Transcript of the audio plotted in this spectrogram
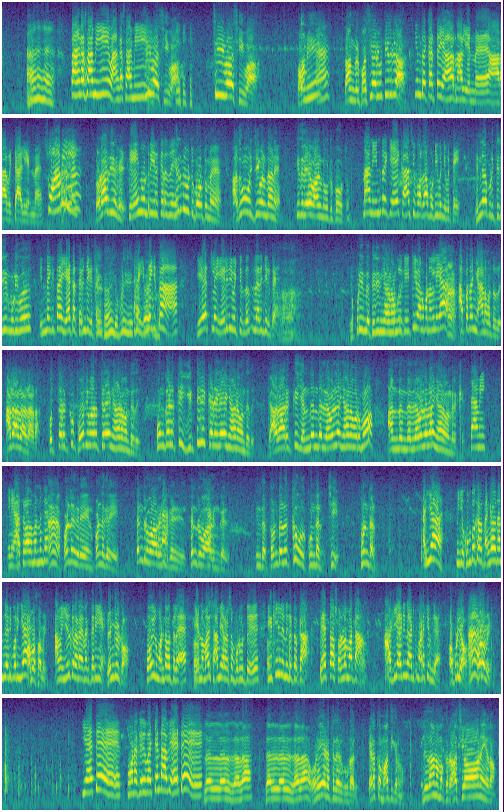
வாங்க சாமி வாங்க சாமி சீவா சீவா சீவா சீவா சுவாமி? தாங்கள் பசியாறி விட்டீர்களா இந்த கட்டை யார் நாள் என்ன ஆறா விட்டால் என்ன சுவாமி தொடாதீர்கள். பேன் ஒன்று இருக்கிறது. இருந்து விட்டு போகட்டுமே. அதுவும் ஒரு ஜீவன் தானே. இதுலயே வாழ்ந்து விட்டு போகட்டும். நான் இன்றைக்கே காசி போறதா முடிவு பண்ணி விட்டேன். என்ன அப்படி திடீர் முடிவு? இன்னைக்கு தான் ஏட்ட தெரிஞ்சுக்கிட்டேன். எப்படி? இன்னைக்கு தான் ஏட்ல எழுதி வச்சிருந்தது தெரிஞ்சுக்கிட்டேன். எப்படி இந்த திடீர் ஞானம்? உங்களுக்கு இட்லி வாங்க ஆ. அப்பதான் ஞானம் வந்தது. அடாடாடாடா புத்தருக்கு போதி மரத்திலே ஞானம் வந்தது. உங்களுக்கு இட்லி கடையிலே ஞானம் வந்தது. யாராருக்கு எந்தெந்த லெவல்ல ஞானம் வருமோ அந்தந்த லெவல்ல தான் ஞானம் வந்திருக்கு. சாமி இனி ஆசீர்வாதம் பண்ணுங்க. பண்ணுகிறேன் பண்ணுகிறேன். சென்று வாருங்கள் சென்று வாருங்கள். இந்த தொண்டனுக்கு ஒரு குண்டன். சி தொண்டன். ஐயா நீங்க கும்பக்கர தங்கவை தானே தேடி போறீங்க? ஆமா சாமி. அவன் இருக்கிற இடம் எனக்கு தெரியும். எங்க இருக்கான்? கோயில் மண்டபத்துல என்ன மாதிரி சாமியார் வேஷம் போட்டுவிட்டு இட்லி நின்னுகிட்டு இருக்கான். கேட்டா சொல்ல மாட்டான். அடி அடின்னு அடிச்சு மடக்கிருங்க. அப்படியா? ஆ. போலாமே. ஏட்டே உனக்கு வச்சேன்டா வேட்டே லல்லல்லலா, லல்லல்லலா. ஒரே இடத்துல இருக்க கூடாது இடத்த மாத்திக்கணும். இதுதான் நமக்கு ராசியான இடம்.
